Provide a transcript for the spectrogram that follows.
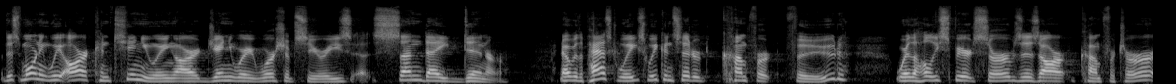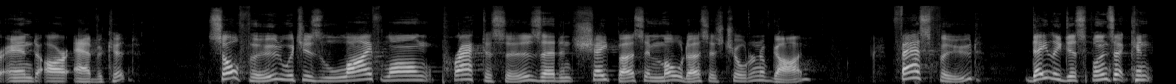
This morning, we are continuing our January worship series, uh, Sunday Dinner. Now, over the past weeks, we considered comfort food, where the Holy Spirit serves as our comforter and our advocate. Soul food, which is lifelong practices that shape us and mold us as children of God. Fast food, daily disciplines that can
